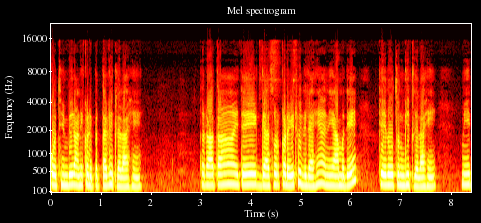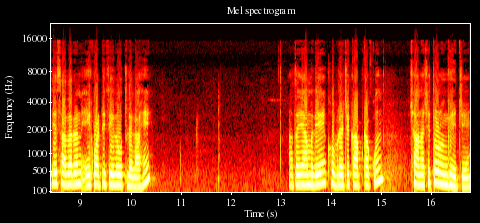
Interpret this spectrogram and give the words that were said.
कोथिंबीर आणि कढीपत्ता घेतलेला आहे. तर आता इथे गॅसवर कढई ठेवलेली आहे आणि यामध्ये तेल ओतून घेतलेलं आहे. मी इथे साधारण एक वाटी तेल ओतलेलं आहे. आता यामध्ये खोबऱ्याचे काप टाकून छान असे तळून घ्यायचे.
